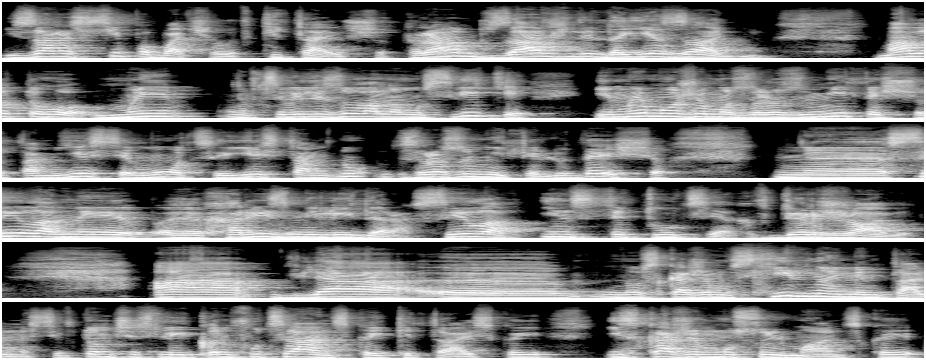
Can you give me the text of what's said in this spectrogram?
І зараз всі побачили в Китаї, що Трамп завжди дає задню. Мало того, ми в цивілізованому світі, і ми можемо зрозуміти, що там є емоції, є там, ну, зрозуміти людей, що сила не е, харизмі лідера, сила в інституціях, в державі. А для, е, ну скажімо, східної ментальності, в тому числі і конфуціанської, китайської, і, скажімо, мусульманської,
